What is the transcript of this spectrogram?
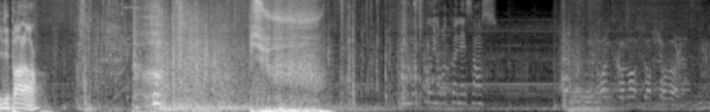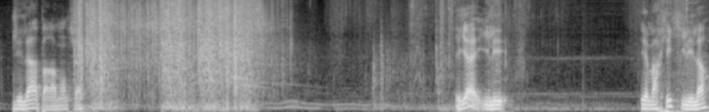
Il est par là. hein. Il est là apparemment, chat. Les gars, il est... Il y a marqué qu'il est là.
